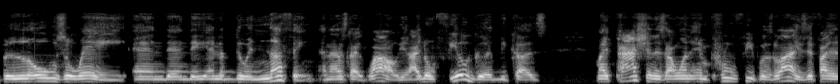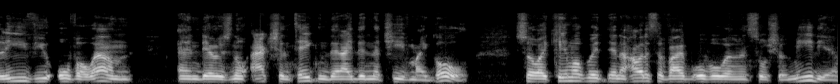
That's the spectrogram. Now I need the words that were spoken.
blows away and then they end up doing nothing. And i was like wow you know i don't feel good because my passion is i want to improve people's lives. If i leave you overwhelmed and there is no action taken then i didn't achieve my goal so i came up with you know how to survive overwhelming social media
